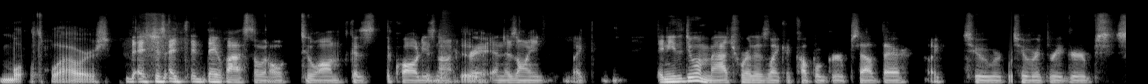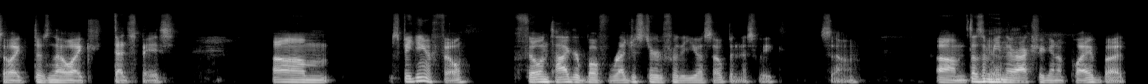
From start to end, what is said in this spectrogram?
multiple hours. It's just it, it- they last a little too long because the quality is not great, and there's only like they need to do a match where there's like a couple groups out there, like two or two or three groups. So like there's no like dead space. Um, speaking of Phil, Phil and Tiger both registered for the U.S. Open this week. So, um, doesn't mean they're actually going to play, but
